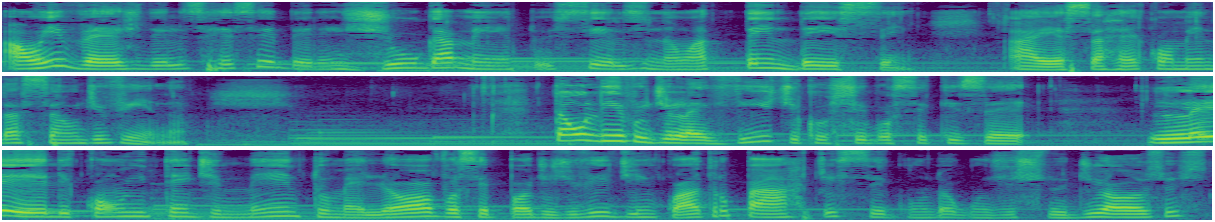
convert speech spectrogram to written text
ao invés deles receberem julgamentos se eles não atendessem a essa recomendação divina. Então, o livro de Levítico, se você quiser ler ele com um entendimento melhor, você pode dividir em quatro partes, segundo alguns estudiosos.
